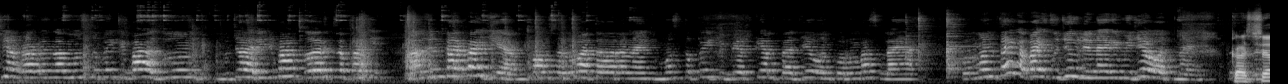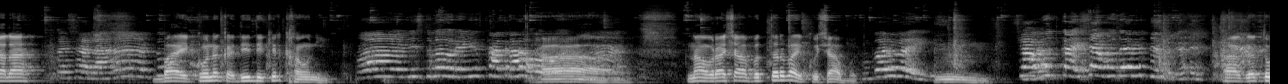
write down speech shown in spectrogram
शेंगा बिंगा मस्त पैकी भाजून ज्वारीची भाकर चपाती. अजून काय पाहिजे? या? पावसाचं वातावरण आहे मस्त पैकी बेत केलता जेवण करून बसलाय पण म्हणताय का बायको जेवली नाही मी जेवत नाही. कशाला? हा, तू- बायकोनं कधी देखील खाऊनी हा नुसतं नवऱ्यानेच खात राहावं. हा. हा. नवरा शाबत तर बायको शाबत. बरोबर आहे. हम्म. शाबूत काय शाबूत आहे अगं तू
